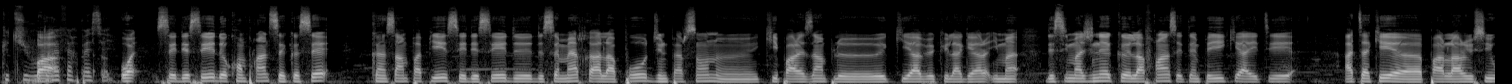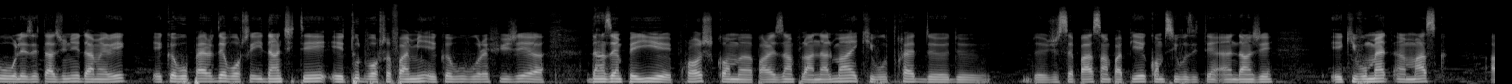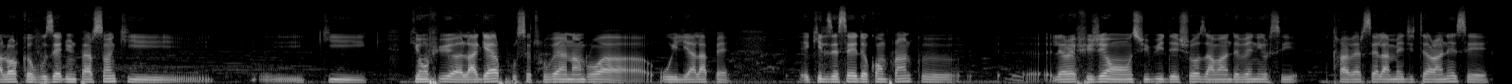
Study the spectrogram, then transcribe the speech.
que tu Bah, voudrais faire passer? Ouais, c'est d'essayer de comprendre ce que c'est qu'un sans-papier, c'est d'essayer de, se mettre à la peau d'une personne euh, qui, par exemple, euh, qui a vécu la guerre, de s'imaginer que la France est un pays qui a été attaqué euh, par la Russie ou les États-Unis d'Amérique et que vous perdez votre identité et toute votre famille et que vous vous réfugiez dans un pays proche, comme par exemple en Allemagne, qui vous traite de, de, de je sais pas, sans-papier, comme si vous étiez un danger et qui vous mettent un masque alors que vous êtes une personne qui, qui, qui ont fui la guerre pour se trouver un endroit où il y a la paix. Et qu'ils essayent de comprendre que euh, les réfugiés ont subi des choses avant de venir ici. Traverser la Méditerranée, c'est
